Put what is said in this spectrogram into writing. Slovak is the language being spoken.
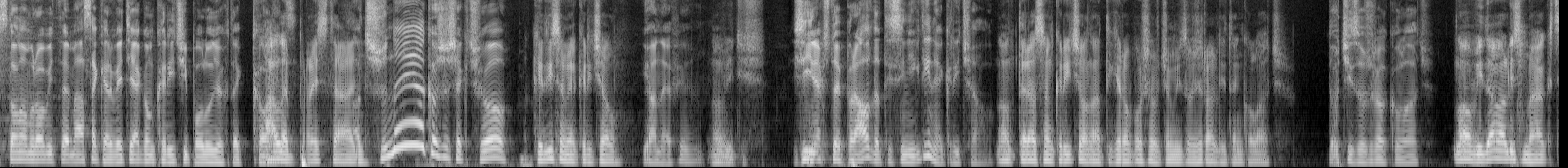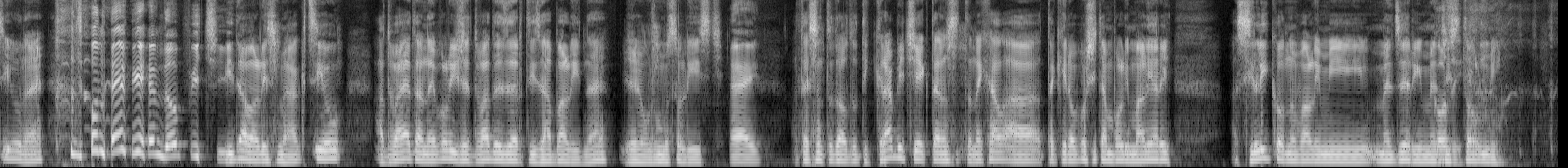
Stonom robí ten masaker, viete, ako on kričí po ľuďoch, to je konec. Ale A prestaň. čo, ne, akože však čo? Kedy som ja kričal? Ja neviem. No vidíš. Si inak, to je pravda, ty si nikdy nekričal. No teraz som kričal na tých robošov, čo mi zožrali ten koláč. Kto ti zožral koláč? No, vydávali sme akciu, ne? to neviem, do piči. Vydávali sme akciu a dvaja tam neboli, že dva dezerty zabaliť, ne? Že už museli ísť. Hej. A tak som to dal do tých krabičiek, tam som to nechal a takí roboši tam boli maliari a silikonovali mi medzery medzi Kozy. stolmi.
